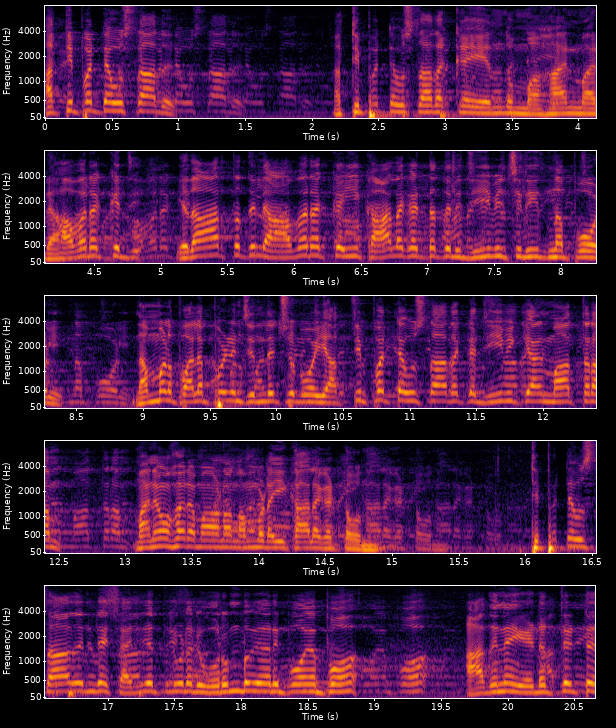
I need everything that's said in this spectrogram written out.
അത്തിപ്പറ്റ ഉസ്താദ്. അത്തിപ്പറ്റ ഉസ്താദൊക്കെ എന്തും മഹാന്മാർ അവരൊക്കെ യഥാർത്ഥത്തിൽ അവരൊക്കെ ഈ കാലഘട്ടത്തിൽ ജീവിച്ചിരുന്നപ്പോൾ നമ്മൾ പലപ്പോഴും ചിന്തിച്ചു പോയി അത്തിപ്പറ്റ ഉസ്താദൊക്കെ ജീവിക്കാൻ മാത്രം മനോഹരമാണോ നമ്മുടെ ഈ കാലഘട്ടം അത്തിപ്പറ്റ ഉസ്താദിന്റെ ശരീരത്തിലൂടെ ഒരു ഉറുമ്പ് കയറിപ്പോയപ്പോ അതിനെ എടുത്തിട്ട്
